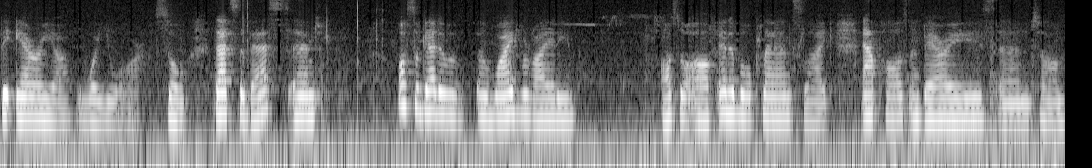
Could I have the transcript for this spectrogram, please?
the area where you are so that's the best. And also get a, a wide variety also of edible plants like apples and berries and um,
